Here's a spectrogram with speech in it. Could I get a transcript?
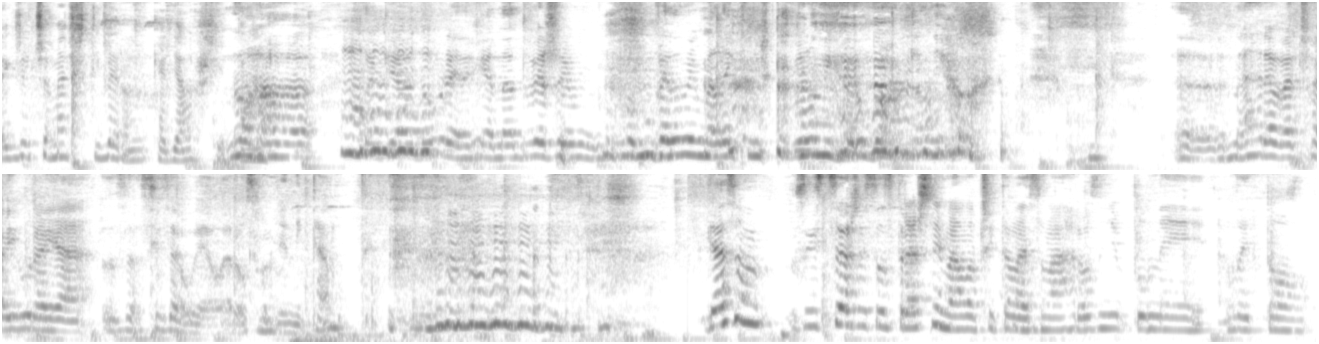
takže čo máš ty, Veronika, ďalšie? No, a, tak ja dobre, ja nadvežujem veľmi malé knižky, veľmi hrubou knihou. E, nahrávača Juraja si zaujala rozhodne nikam. Ja som zistila, že som strašne málo čítala, ja som mala hrozne plné leto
